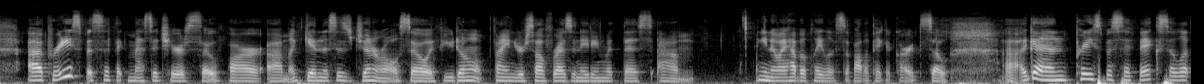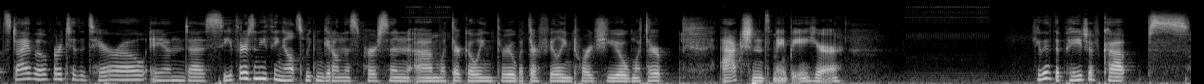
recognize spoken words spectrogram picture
a pretty specific message here so far. Um, again, this is general. So, if you don't find yourself resonating with this, um, you know, I have a playlist of all the pick a cards. So, uh, again, pretty specific. So, let's dive over to the tarot and uh, see if there's anything else we can get on this person, um, what they're going through, what they're feeling towards you, what their actions may be here. Here we have the Page of Cups,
